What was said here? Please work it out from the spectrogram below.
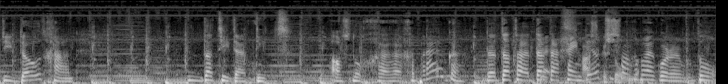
die doodgaan, dat die dat niet alsnog eh, gebruiken. Dat, dat, daar- dat Nee, daar geen deeltjes van gebruikt worden. Ik bedoel,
